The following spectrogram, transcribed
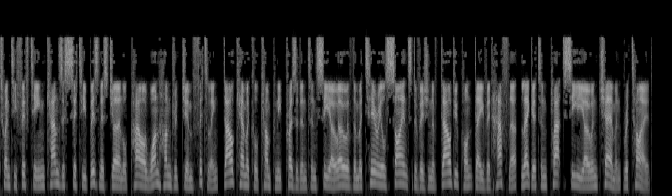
2015 Kansas City Business Journal Power 100 Jim Fitterling, Dow Chemical Company President and COO of the Materials Science Division of Dow DuPont David Haffner, Leggett & Platt CEO and Chairman retired.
